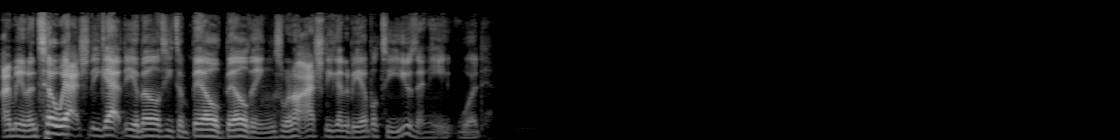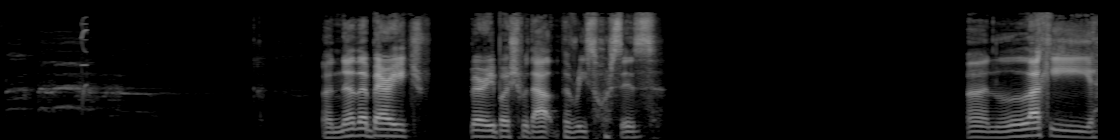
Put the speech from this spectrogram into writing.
I mean, until we actually get the ability to build buildings, we're not actually going to be able to use any wood. Another berry berry bush without the resources. Unlucky.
